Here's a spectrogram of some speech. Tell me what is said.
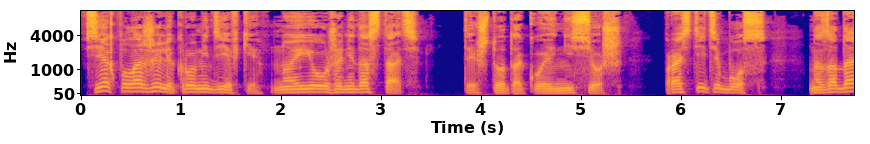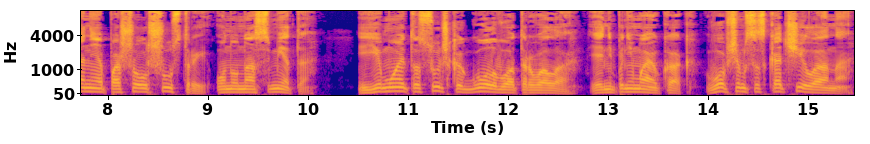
«Всех положили, кроме девки, но ее уже не достать». «Ты что такое несешь?» «Простите, босс, на задание пошел Шустрый, он у нас мета. И ему эта сучка голову оторвала. Я не понимаю как. В общем, соскочила она.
